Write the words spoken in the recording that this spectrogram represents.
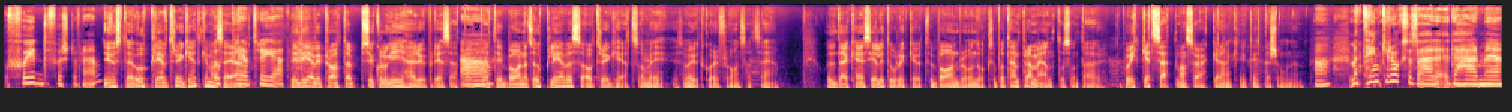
skydd först och främst. Just det, upplevd trygghet kan man säga. Upplev trygghet. Det är det vi pratar psykologi här ju på det sättet. Ja. Att det är barnets upplevelse av trygghet som vi, som vi utgår ifrån så att säga. Och det där kan ju se lite olika ut för barn beroende också på temperament och sånt där. På vilket sätt man söker anknytningspersonen. Ja. Men tänker du också så här, det här med,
